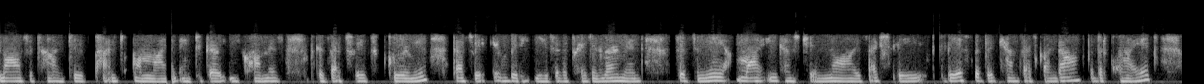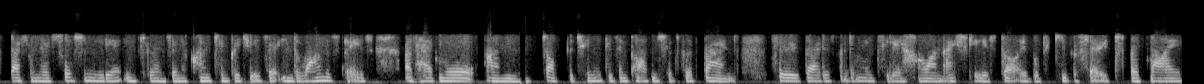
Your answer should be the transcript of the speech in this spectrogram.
now's the time to punt online and to go e-commerce because that's where it's grooming. That's where everybody is at the present moment. So for me, my income stream now is actually, yes, the boot camp has gone down, a bit quiet, but from a social media influencer and a content producer in the wellness space, I've had more um, job opportunities and partnerships with brands. So that is fundamentally how I'm actually still able to keep afloat my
